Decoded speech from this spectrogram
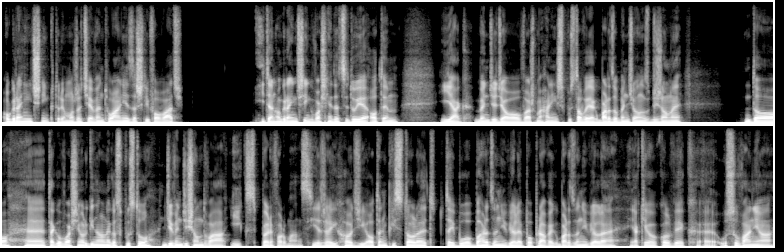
ogranicznik, który możecie ewentualnie zeszlifować. I ten ogranicznik właśnie decyduje o tym, jak będzie działał wasz mechanizm spustowy, jak bardzo będzie on zbliżony do e, tego właśnie oryginalnego spustu 92X Performance. Jeżeli chodzi o ten pistolet, tutaj było bardzo niewiele poprawek, bardzo niewiele jakiegokolwiek e, usuwania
